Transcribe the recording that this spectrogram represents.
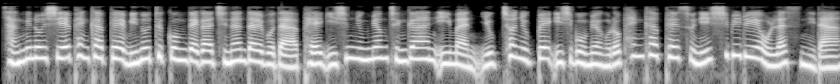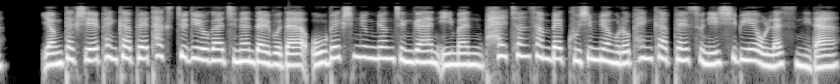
장민호 씨의 팬카페 민호특공대가 지난달보다 126명 증가한 26,625명으로 팬카페 순위 11위에 올랐습니다. 영탁 씨의 팬카페 탁스튜디오가 지난달보다 516명 증가한 28,390명으로 팬카페 순위 10위에 올랐습니다.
